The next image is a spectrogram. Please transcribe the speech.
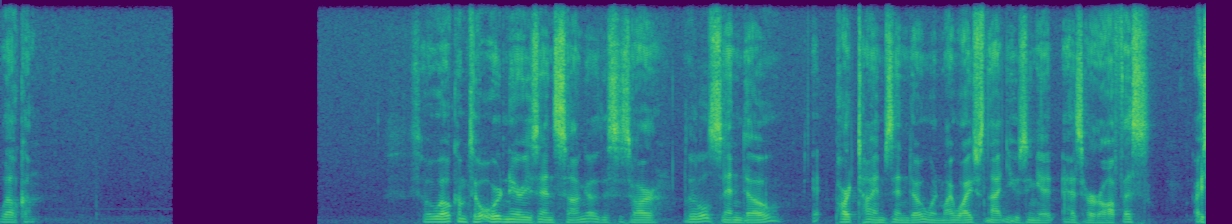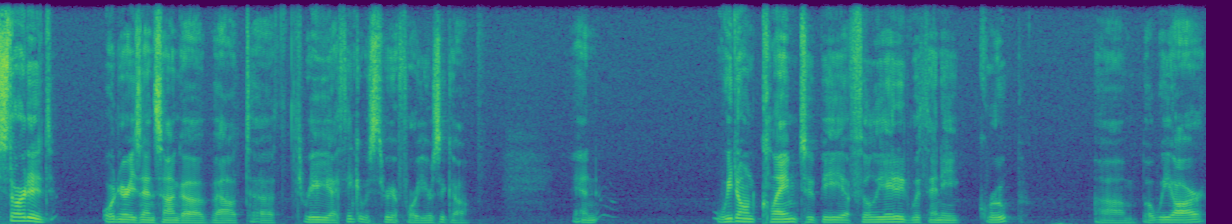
Welcome. So welcome to Ordinary Zen Sangha. This is our little Zendo, part-time Zendo when my wife's not using it as her office. I started Ordinary Zen Sangha about uh, three, I think it was three or four years ago. And we don't claim to be affiliated with any group, um, but we are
